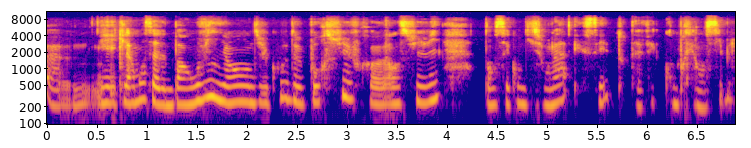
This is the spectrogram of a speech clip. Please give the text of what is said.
euh, et clairement ça donne pas envie hein, du coup de poursuivre euh, un suivi dans ces conditions-là, et c'est tout à fait compréhensible.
